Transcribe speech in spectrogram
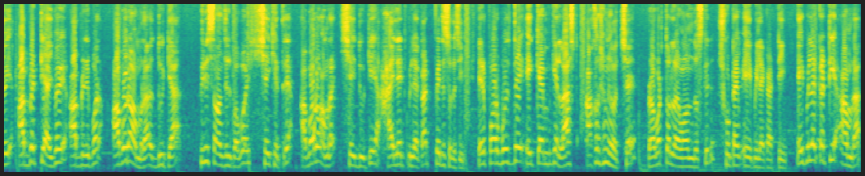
যে আপডেটটি আসবে আপডেটের পর আবারও আমরা দুইটা ফ্রি সানজিল পাবো, সেই ক্ষেত্রে আবারও আমরা সেই দুটি হাইলাইট প্লে কার্ড পেতে চলেছি। এর পরবর্তীতে এই ক্যাম্পিংয়ের লাস্ট আকর্ষণীয় হচ্ছে রবার্তো লেভানদস্কির শো টাইম এই প্লে কার্ডটি এই প্লে কার্ডটি আমরা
